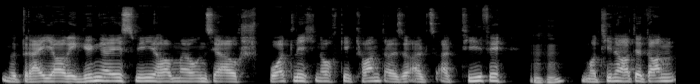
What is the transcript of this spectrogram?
nur drei Jahre jünger ist wie, haben wir uns ja auch sportlich noch gekannt, also als Aktive. Mhm. Martina hatte dann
